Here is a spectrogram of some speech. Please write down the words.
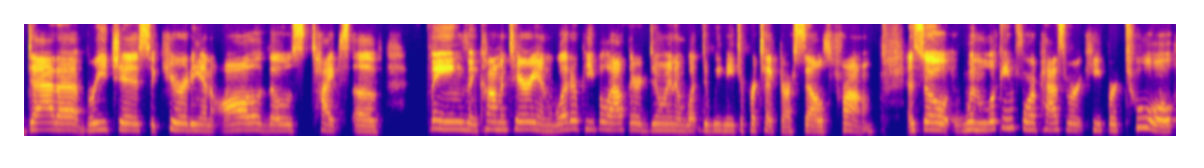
data breaches, security, and all of those types of things and commentary and what are people out there doing and what do we need to protect ourselves from? And so when looking for a password keeper tool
